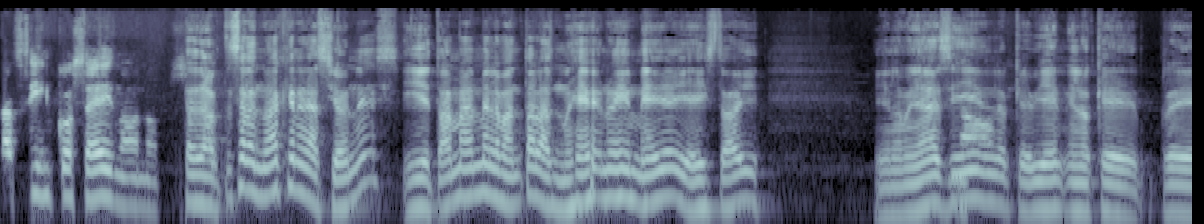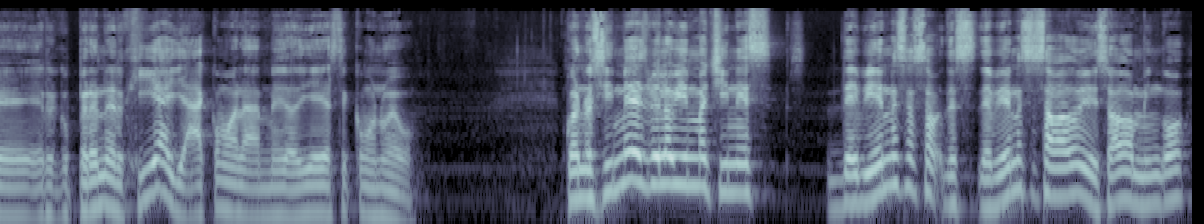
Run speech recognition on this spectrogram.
a las 5 o 6, no, no. pues, Te adaptas a las nuevas generaciones y de todas maneras me levanto a las nueve, nueve y media y ahí estoy. Y en la mañana sí, No. en lo que bien, en lo que re- recupero energía, ya como a la mediodía ya estoy como nuevo. Cuando sí me desvelo bien machines, de viernes a, de, de viernes a sábado y de sábado a domingo,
